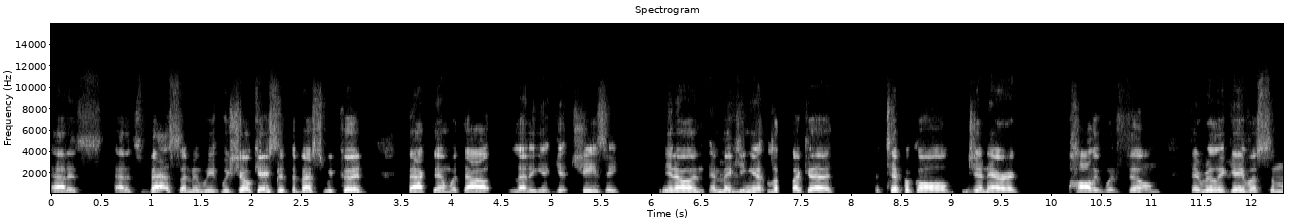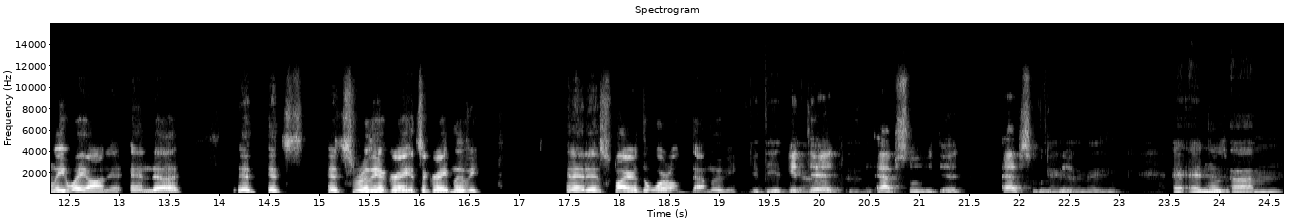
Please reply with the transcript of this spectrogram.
at its at its best. I mean, we we showcased it the best we could back then without letting it get cheesy, you know, and, and mm-hmm. making it look like a, a typical generic Hollywood film. They really gave us some leeway on it, and uh, it, it's it's really a great it's a great movie, and it inspired the world. That movie. It did. It yeah. did. Absolutely did. Absolutely. Yeah, amazing. And, and um,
